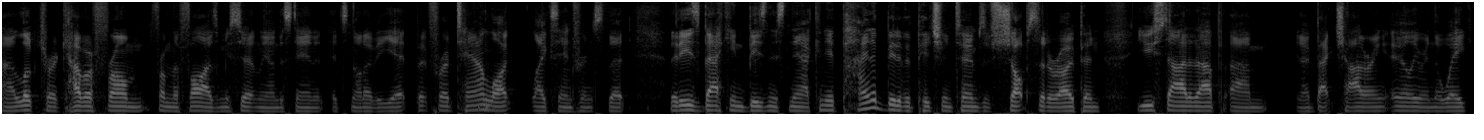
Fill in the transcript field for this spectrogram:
uh, look to recover from from the fires and we certainly understand it, it's not over yet. But for a town like Lakes Entrance that that is back in business now can you paint a bit of a picture in terms of shops that are open? You started up um, you know back chartering earlier in the week.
